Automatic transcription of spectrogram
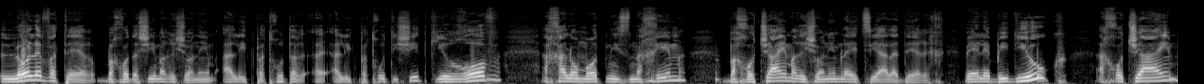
לא לוותר בחודשים הראשונים על התפתחות, על התפתחות אישית, כי רוב החלומות נזנחים בחודשיים הראשונים ליציאה לדרך. ואלה בדיוק החודשיים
